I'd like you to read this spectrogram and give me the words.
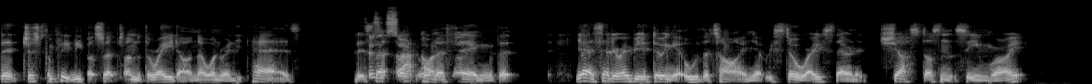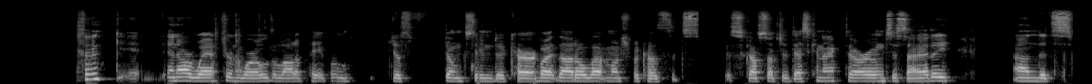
that just completely got swept under the radar. No one really cares. But it's that, it's so that kind of though. thing that, yeah, Saudi Arabia are doing it all the time, yet we still race there, and it just doesn't seem right. I think in our Western world, a lot of people just don't seem to care about that all that much because it's it's got such a disconnect to our own society, and it's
